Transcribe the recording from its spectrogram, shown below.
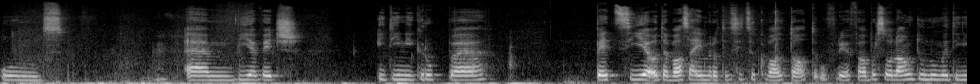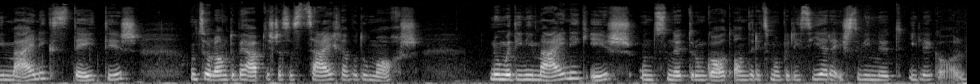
und ähm, wie willst in deine Gruppe beziehen oder was auch immer oder sie zu Gewalttaten aufrufen. Aber solange du nur deine Meinung statest und solange du behauptest, dass das Zeichen, das du machst, nur deine Meinung ist und es nicht darum geht, andere zu mobilisieren, ist es wie nicht illegal.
